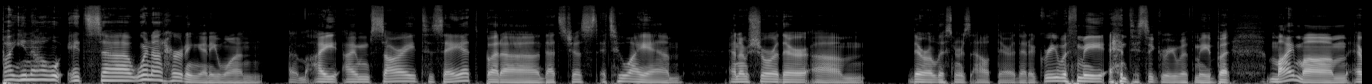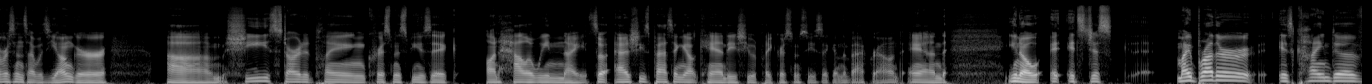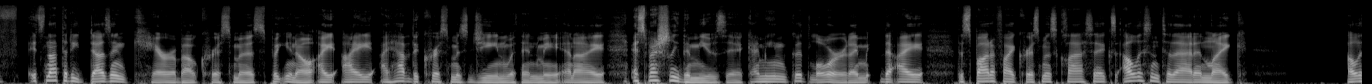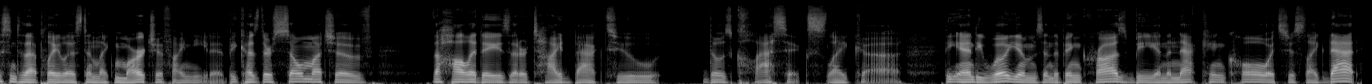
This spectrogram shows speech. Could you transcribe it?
But you know, it's uh we're not hurting anyone. Um, I I'm sorry to say it, but uh that's just it's who I am. And I'm sure there um there are listeners out there that agree with me and disagree with me. But my mom, ever since I was younger, um, she started playing Christmas music on Halloween night. So as she's passing out candy, she would play Christmas music in the background. And, you know, it, it's just my brother is kind of it's not that he doesn't care about christmas but you know I, I i have the christmas gene within me and i especially the music i mean good lord i mean the i the spotify christmas classics i'll listen to that and like i'll listen to that playlist in like march if i need it because there's so much of the holidays that are tied back to those classics like uh the Andy Williams and the Bing Crosby and the Nat King Cole. It's just like that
